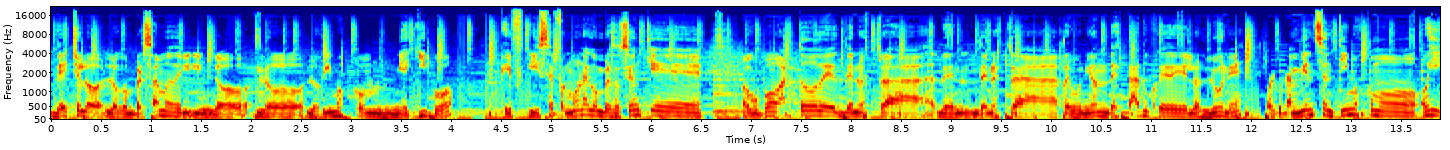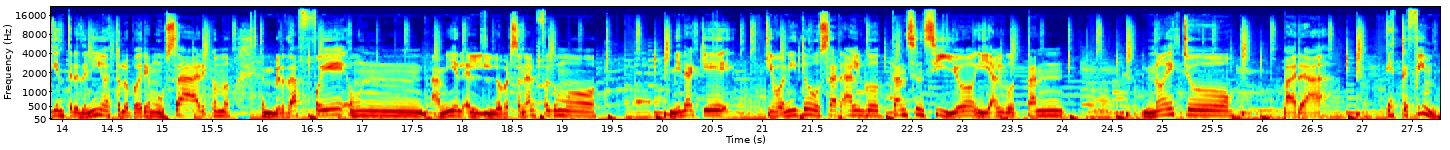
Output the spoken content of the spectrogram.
de hecho lo, lo conversamos, lo, lo, lo, vimos con mi equipo y, se formó una conversación que ocupó harto de, nuestra, de, nuestra reunión de estatus de los lunes, porque también sentimos como, oye, qué entretenido, esto lo podríamos usar. Es como, en verdad fue un, a mí lo personal fue como, mira qué, qué bonito usar algo tan sencillo y algo tan no hecho para este fin,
